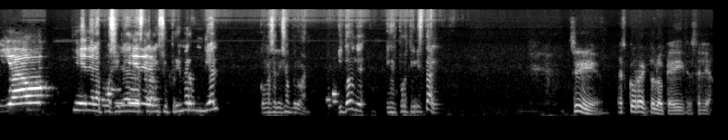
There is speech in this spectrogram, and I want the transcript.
y ahora, tiene la posibilidad de estar en su primer mundial con la selección peruana. ¿Y dónde? En Sporting Cristal. Sí, es correcto lo que dice Celia,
